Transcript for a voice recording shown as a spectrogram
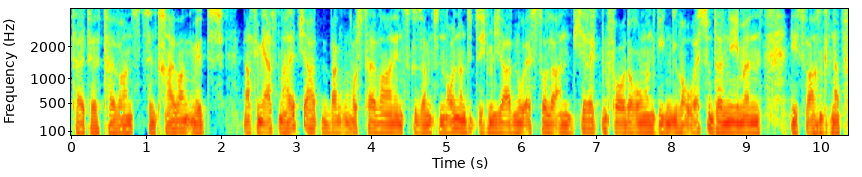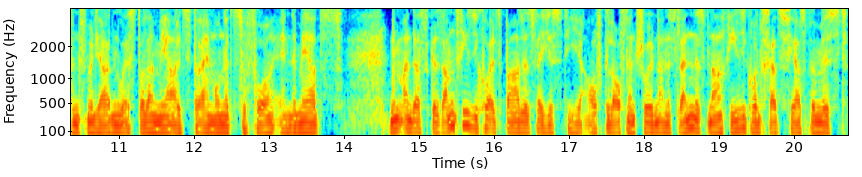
teilte Taiwans Zentralbank mit. Nach dem ersten Halbjahr hatten Banken aus Taiwan insgesamt 79 Milliarden US-Dollar an direkten Forderungen gegenüber US-Unternehmen. Dies waren knapp 5 Milliarden US-Dollar mehr als drei Monate zuvor, Ende März. Nimmt man das Gesamtrisiko als Basis, welches die aufgelaufenen Schulden eines Landes nach Risikotransfers bemisst,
